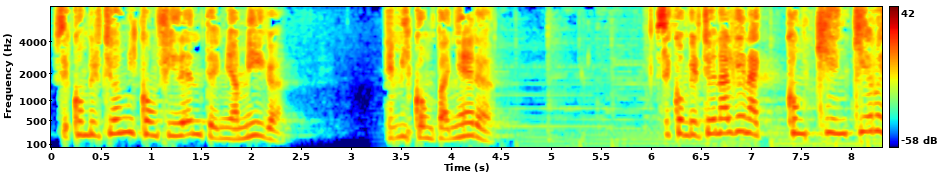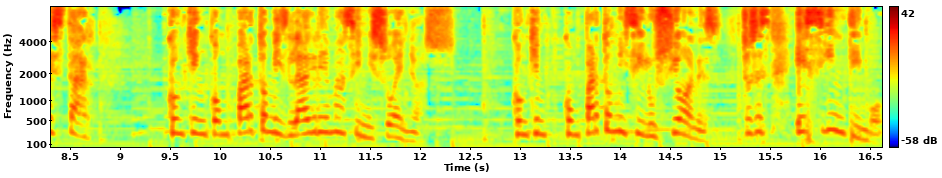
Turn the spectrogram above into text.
Se convirtió en mi confidente, en mi amiga, en mi compañera. Se convirtió en alguien con quien quiero estar, con quien comparto mis lágrimas y mis sueños, con quien comparto mis ilusiones. Entonces es íntimo,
